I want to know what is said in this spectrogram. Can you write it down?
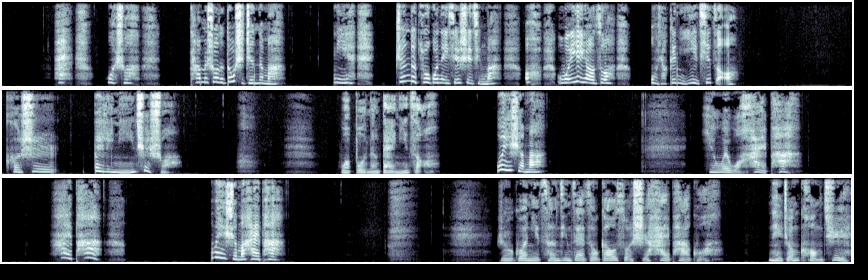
哎，我说，他们说的都是真的吗？你真的做过那些事情吗？哦，我也要做，我要跟你一起走。可是，贝利尼却说：“我不能带你走。”为什么？因为我害怕。害怕。为什么害怕？如果你曾经在走高索时害怕过，那种恐惧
